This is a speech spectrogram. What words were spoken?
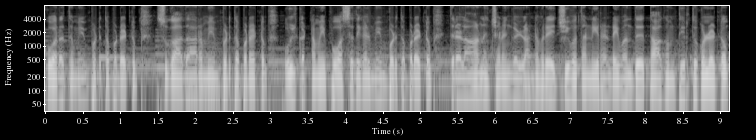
போக்குவரத்து மேம்படுத்தப்படட்டும் சுகாதாரம் மேம்படுத்தப்படட்டும் உள்கட்டமைப்பு வசதிகள் மேம்படுத்தப்படட்டும் திரளான ஜனங்கள் ஆண்டவரே ஜீவ தண்ணீர் அண்டை வந்து தாகம் தீர்த்து கொள்ளட்டும்.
